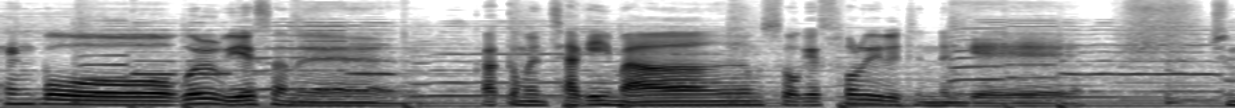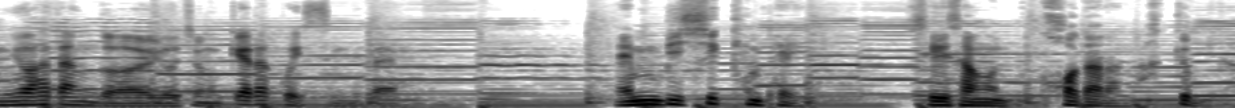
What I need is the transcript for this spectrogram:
행복을 위해서는 가끔은 자기 마음 속의 소리를 듣는 게 중요하다는 걸 요즘 깨닫고 있습니다. MBC 캠페인 세상은 커다란 학교입니다.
